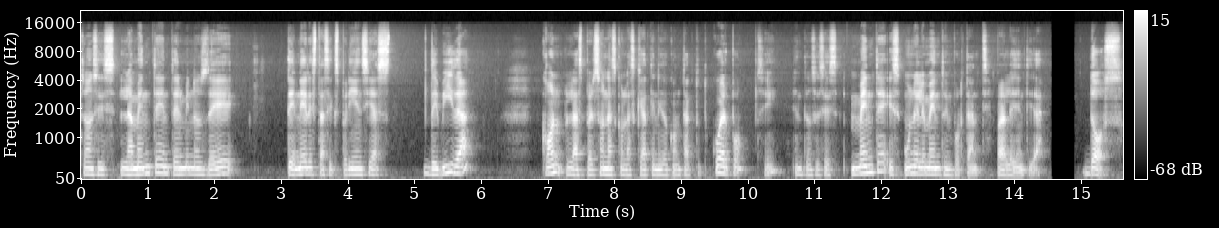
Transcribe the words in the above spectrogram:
Entonces, la mente en términos de tener estas experiencias de vida con las personas con las que ha tenido contacto tu cuerpo, ¿sí? Entonces es mente es un elemento importante para la identidad. Dos,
